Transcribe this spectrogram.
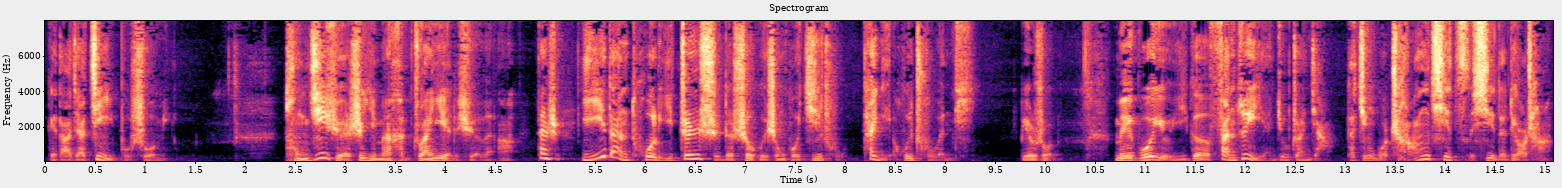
给大家进一步说明。统计学是一门很专业的学问啊，但是一旦脱离真实的社会生活基础，它也会出问题。比如说。美国有一个犯罪研究专家，他经过长期仔细的调查，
